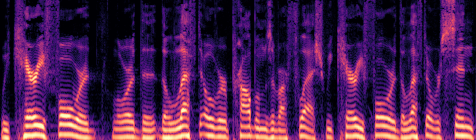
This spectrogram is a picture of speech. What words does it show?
we carry forward, Lord, the, the leftover problems of our flesh. We carry forward the leftover sin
